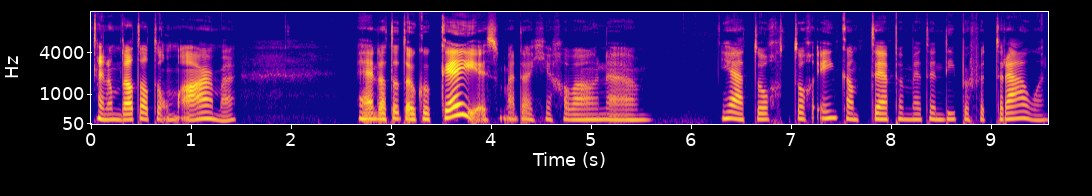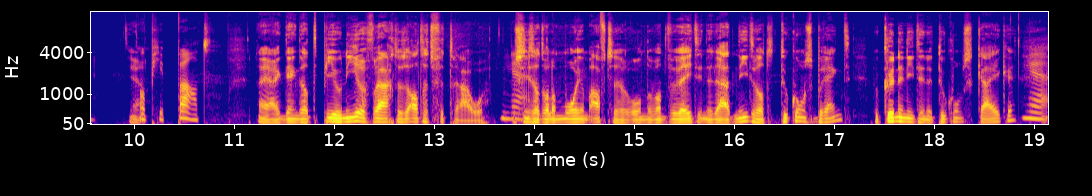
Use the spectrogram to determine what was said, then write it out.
En om dat, dat te omarmen, en dat dat ook oké is, maar dat je gewoon ehm, ja, toch, toch in kan tappen met een dieper vertrouwen Ja. op je pad. Nou ja, ik denk dat pionieren vraagt dus altijd vertrouwen. Ja. Misschien is dat wel een mooi om af te ronden, want we weten inderdaad niet wat de toekomst brengt. We kunnen niet in de toekomst kijken. Ja,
